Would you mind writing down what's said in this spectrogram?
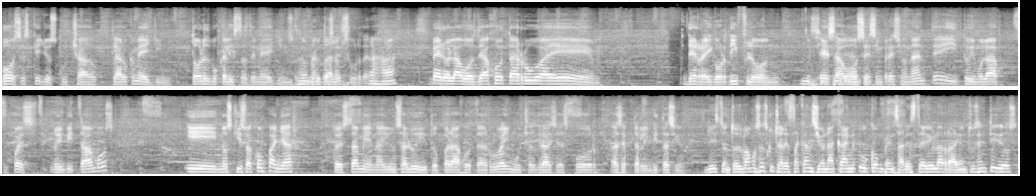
voces que yo he escuchado. Claro que Medellín, todos los vocalistas de Medellín son, son una brutales. cosa absurda. ¿no? Pero la voz de AJ Rúa de, de Rey Gordiflón, es esa voz es impresionante y tuvimos la, pues lo invitamos y nos quiso acompañar. Entonces también hay un saludito para J. Rúa y muchas gracias por aceptar la invitación. Listo, entonces vamos a escuchar esta canción acá en U Compensar Estéreo, la radio en tus sentidos.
